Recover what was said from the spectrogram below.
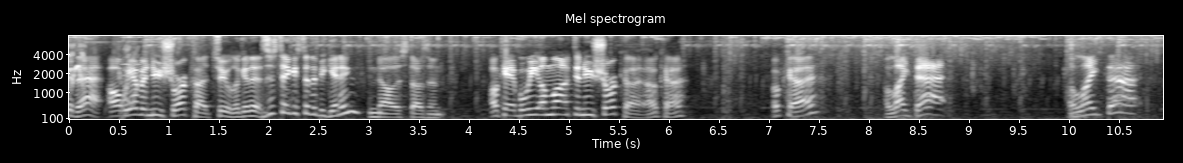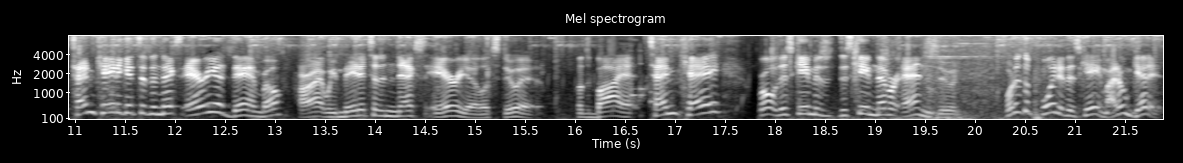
at that. Oh, we have a new shortcut too. Look at this. Does this take us to the beginning? No, this doesn't. Okay, but we unlocked a new shortcut. Okay. Okay. I like that. I like that. 10k to get to the next area? Damn, bro. All right, we made it to the next area. Let's do it. Let's buy it. 10k? Bro, this game is this game never ends, dude. What is the point of this game? I don't get it.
